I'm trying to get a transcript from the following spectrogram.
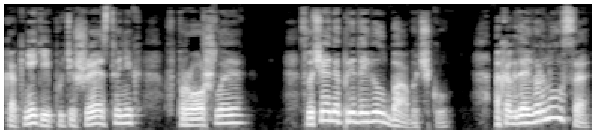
как некий путешественник в прошлое случайно придавил бабочку, а когда вернулся,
